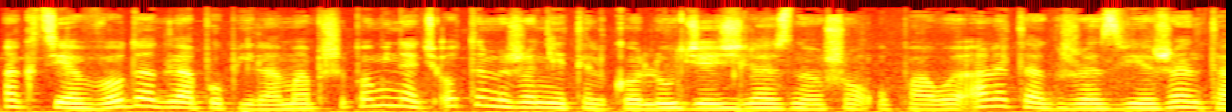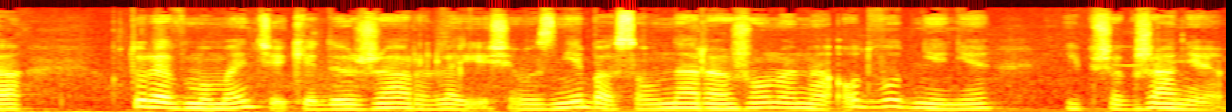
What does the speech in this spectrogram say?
Akcja Woda dla Pupila ma przypominać o tym, że nie tylko ludzie źle znoszą upały, ale także zwierzęta, które w momencie, kiedy żar leje się z nieba, są narażone na odwodnienie i przegrzanie.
